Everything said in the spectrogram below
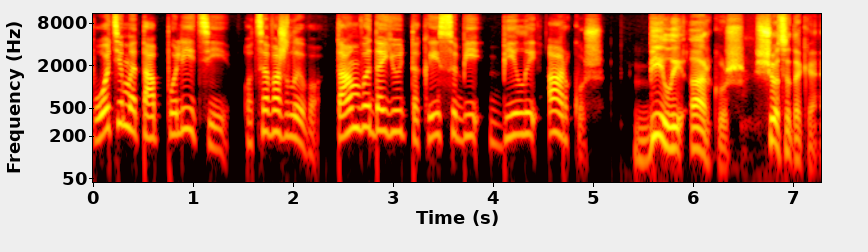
Потім етап поліції. Оце важливо. Там видають такий собі білий аркуш. Білий аркуш. Що це таке?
